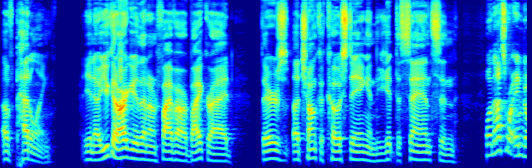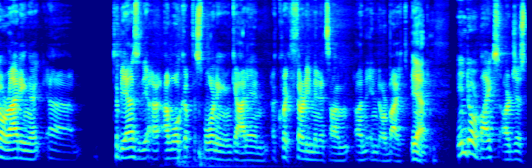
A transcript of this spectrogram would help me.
of pedaling. You know, you could argue that on a five hour bike ride, there's a chunk of coasting and you get descents and Well, and that's where indoor riding. Uh, to be honest with you, I, I woke up this morning and got in a quick thirty minutes on on the indoor bike. Yeah. And indoor bikes are just,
